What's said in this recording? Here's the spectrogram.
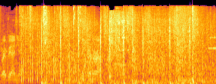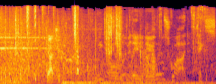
Right behind you. Keep turning around. Got you. We just eliminated dude. the whole squad. Ex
